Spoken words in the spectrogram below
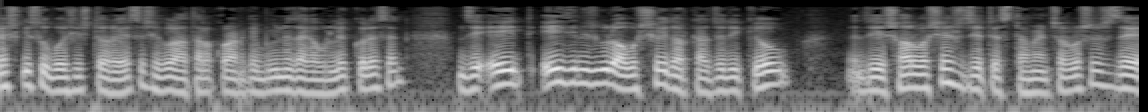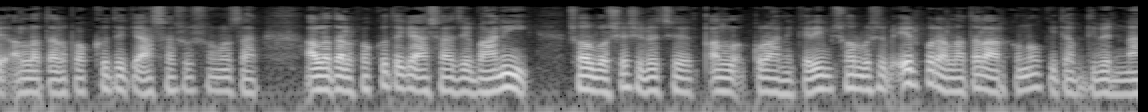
বেশ কিছু বৈশিষ্ট্য রয়েছে, সেগুলো আল্লাহ তালা কোরআনকে বিভিন্ন জায়গায় উল্লেখ করেছেন, যে এই এই জিনিসগুলো অবশ্যই দরকার যদি কেউ যে সর্বশেষ যে টেস্টামেন্ট, সর্বশেষ যে আল্লাহ তালার পক্ষ থেকে আসা সুসমাচার, আল্লাহ তালার পক্ষ থেকে আসা যে বাণী সর্বশেষ, এটা হচ্ছে আল্লাহ, কোরআন করিম সর্বশেষ, এরপর আল্লাহ তালা আর কোনো কিতাব দিবেন না।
